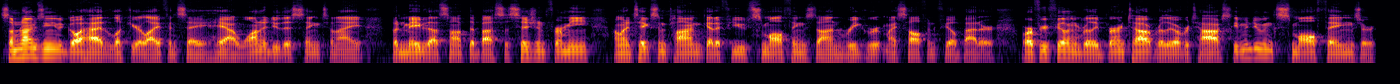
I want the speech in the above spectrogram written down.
Sometimes you need to go ahead, and look at your life, and say, hey, I want to do this thing tonight, but maybe that's not the best decision for me. I'm going to take some time, get a few small things done, regroup myself, and feel better. Or if you're feeling really burnt out, really overtaxed, even doing small things or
